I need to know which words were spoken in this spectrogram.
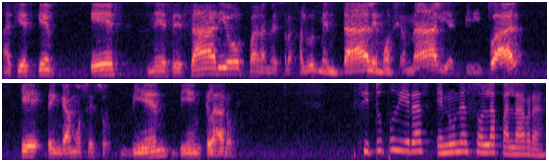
Así es que es necesario para nuestra salud mental, emocional y espiritual que tengamos eso bien, bien claro. Si tú pudieras en una sola palabra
